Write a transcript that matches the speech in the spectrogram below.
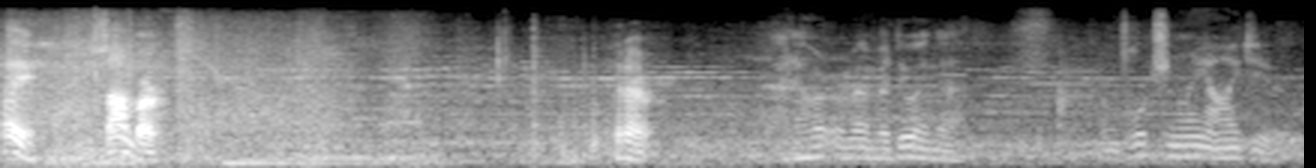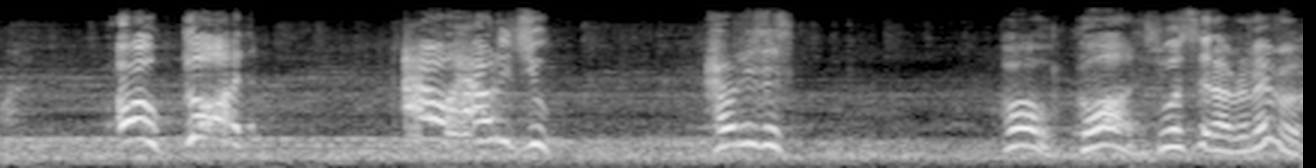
Hey, Sambar. Get out. I don't remember doing that. Unfortunately, I do. Oh God! Ow! How did you? How did it? Oh God! It's worse than I remember.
